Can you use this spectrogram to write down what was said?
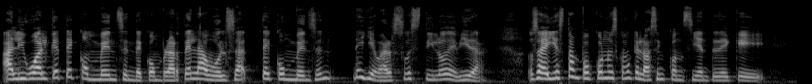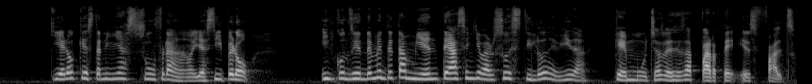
al igual que te convencen de comprarte la bolsa, te convencen de llevar su estilo de vida. O sea, ellas tampoco no es como que lo hacen consciente de que quiero que esta niña sufra y así, pero inconscientemente también te hacen llevar su estilo de vida que muchas veces aparte es falso.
